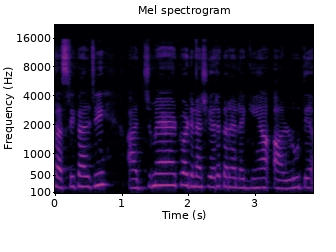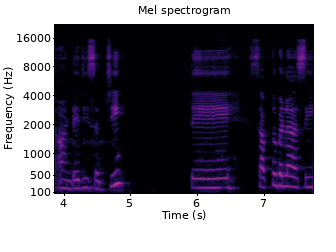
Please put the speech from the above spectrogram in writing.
ਸਤਿ ਸ਼੍ਰੀ ਅਕਾਲ ਜੀ। ਅੱਜ ਮੈਂ ਤੁਹਾਡੇ ਨਾਲ ਸ਼ੇਅਰ ਕਰਨ ਲੱਗੀ ਹਾਂ ਆਲੂ ਤੇ ਆਂਡੇ ਦੀ ਸਬਜ਼ੀ। ਤੇ ਸਭ ਤੋਂ ਪਹਿਲਾਂ ਅਸੀਂ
